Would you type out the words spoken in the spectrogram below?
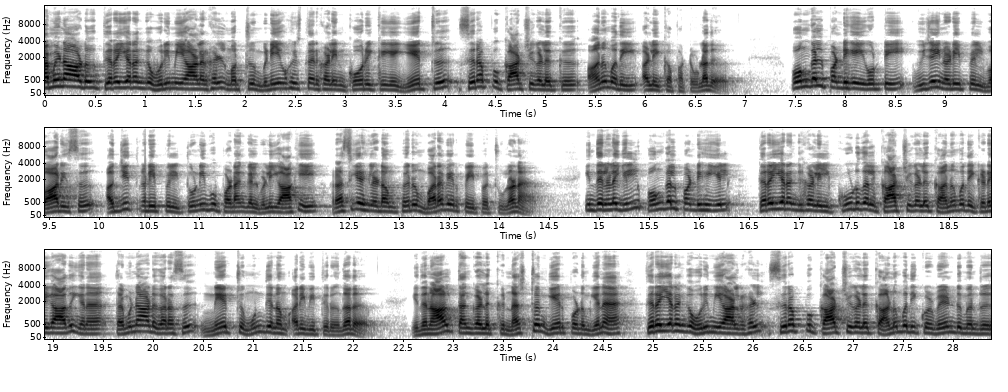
தமிழ்நாடு திரையரங்க உரிமையாளர்கள் மற்றும் விநியோகஸ்தர்களின் கோரிக்கையை ஏற்று சிறப்பு காட்சிகளுக்கு அனுமதி அளிக்கப்பட்டுள்ளது. பொங்கல் பண்டிகையொட்டி விஜய் நடிப்பில் வாரிசு அஜித் நடிப்பில் துணிவு படங்கள் வெளியாகி ரசிகர்களிடம் பெரும் வரவேற்பை பெற்றுள்ளன. இந்த நிலையில் பொங்கல் பண்டிகையில் திரையரங்குகளில் கூடுதல் காட்சிகளுக்கு அனுமதி கிடையாது என தமிழ்நாடு அரசு நேற்று முன்தினம் அறிவித்திருந்தது. இதனால் தங்களுக்கு நஷ்டம் ஏற்படும் என திரையரங்க உரிமையாளர்கள் சிறப்பு காட்சிகளுக்கு அனுமதி கொள்ள வேண்டும் என்று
